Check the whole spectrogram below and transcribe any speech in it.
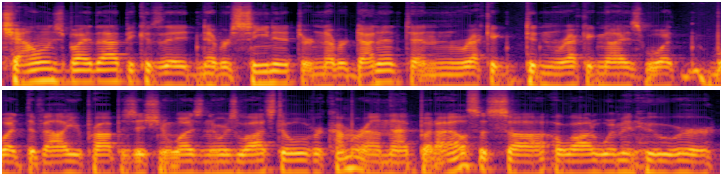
challenged by that because they'd never seen it or never done it and rec- didn't recognize what what the value proposition was and there was lots to overcome around that but i also saw a lot of women who were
